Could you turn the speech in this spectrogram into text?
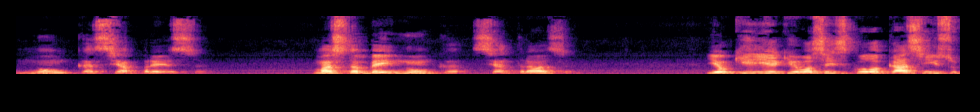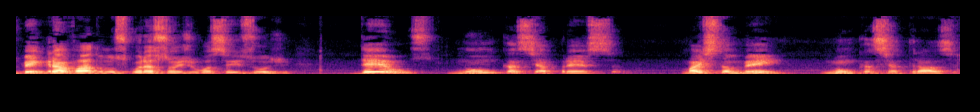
nunca se apressa, mas também nunca se atrasa. E eu queria que vocês colocassem isso bem gravado nos corações de vocês hoje. Deus nunca se apressa, mas também nunca se atrasa.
